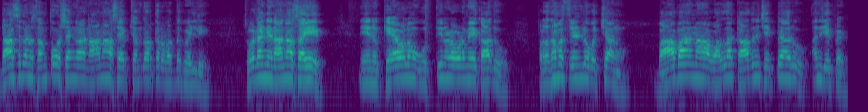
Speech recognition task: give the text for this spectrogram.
దాసగను సంతోషంగా నానాసాహెబ్ చందోర్కర్ వద్దకు వెళ్ళి చూడండి నానాసాహెబ్ నేను కేవలం ఉత్తీర్ణుడవడమే కాదు ప్రథమ శ్రేణిలో వచ్చాను. బాబా నా వల్ల కాదని చెప్పారు అని చెప్పాడు.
